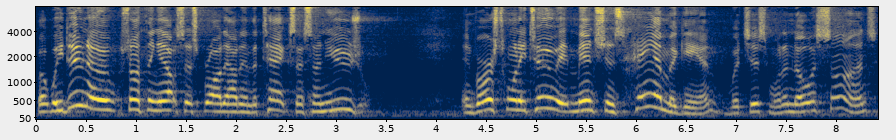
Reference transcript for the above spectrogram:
But we do know something else that's brought out in the text that's unusual. In verse 22, it mentions Ham again, which is one of Noah's sons,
